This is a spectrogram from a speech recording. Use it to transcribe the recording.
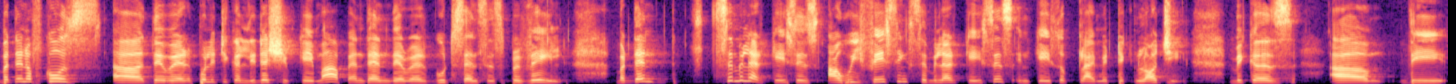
But then, of course, uh, there were political leadership came up, and then there were good senses prevailed. But then, similar cases are we facing similar cases in case of climate technology? Because um, the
